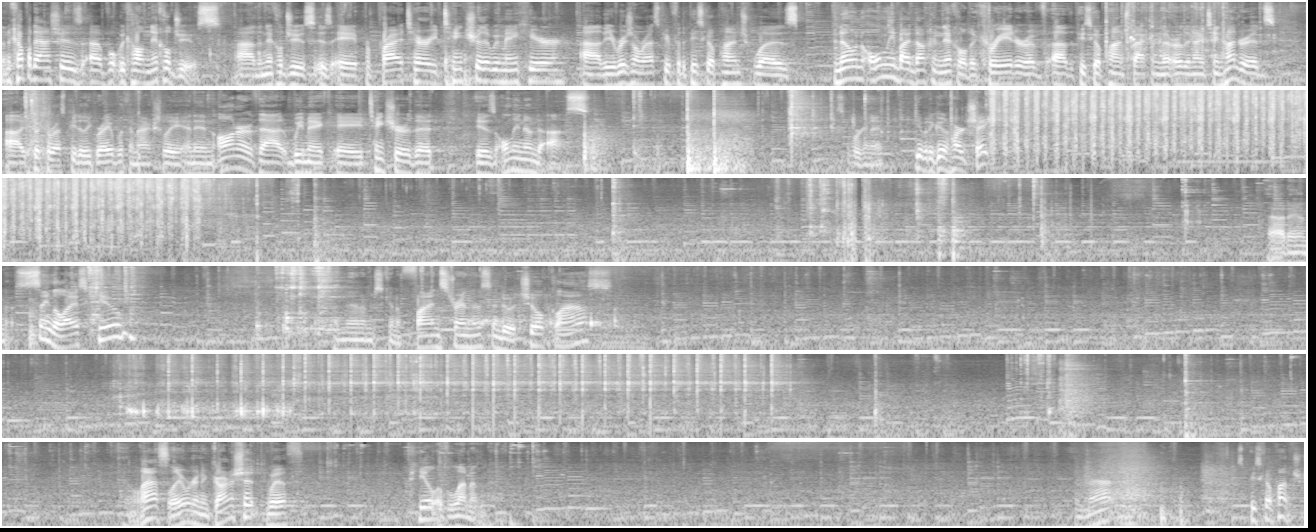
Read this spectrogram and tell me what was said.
Then a couple dashes of what we call Nicol juice. Uh, the Nicol juice is a proprietary tincture that we make here. Uh, the original recipe for the Pisco Punch was known only by Duncan Nicol, the creator of uh, the Pisco Punch back in the early 1900s. Uh, he took the recipe to the grave with him actually, and in honor of that, we make a tincture that is only known to us. So we're gonna give it a good hard shake. Add in a single ice cube. And then I'm just going to fine strain this into a chilled glass. And lastly, we're going to garnish it with peel of lemon. And that is Pisco Punch.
